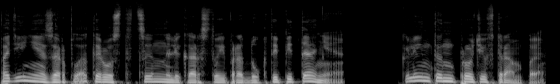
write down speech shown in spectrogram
падение зарплаты, рост цен на лекарства и продукты питания. Клинтон против Трампа.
